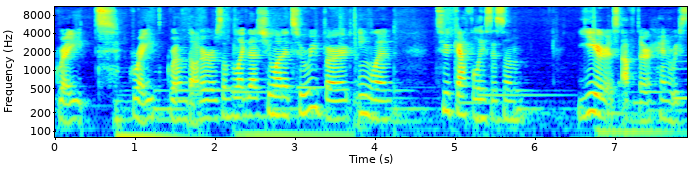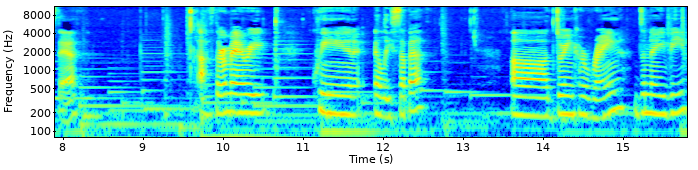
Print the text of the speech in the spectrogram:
great great granddaughter or something like that. She wanted to revert England to Catholicism years after Henry's death. After Mary, Queen Elizabeth, uh, during her reign, the navy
